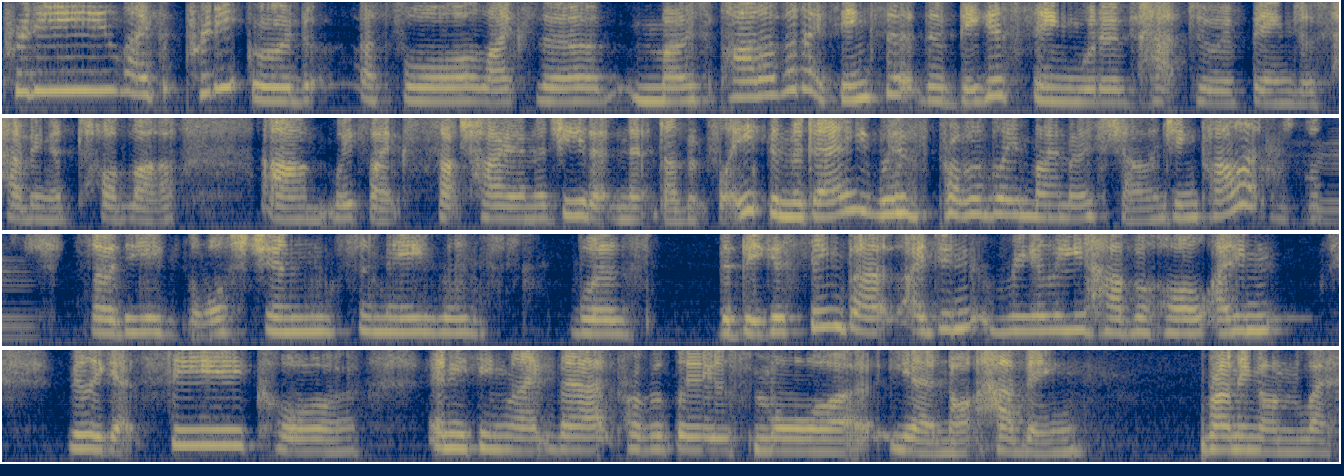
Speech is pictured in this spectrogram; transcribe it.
pretty like pretty good for like the most part of it. I think that the biggest thing would have had to have been just having a toddler um, with like such high energy that Net doesn't sleep in the day was probably my most challenging part. Mm-hmm. So the exhaustion for me was was the biggest thing, but I didn't really have a whole. I didn't really get sick or anything like that. Probably is more, yeah, not having, running on less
